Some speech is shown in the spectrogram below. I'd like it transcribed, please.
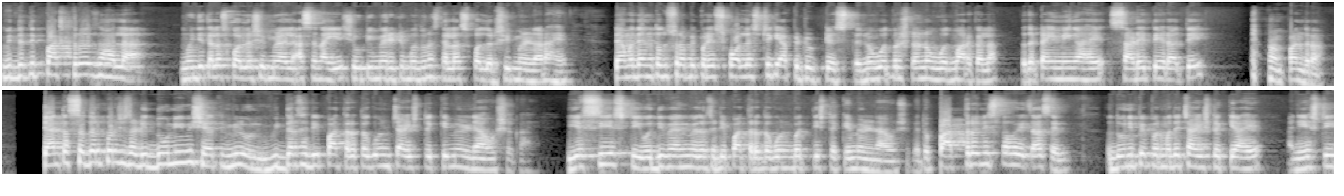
विद्यार्थी पात्र झाला म्हणजे त्याला स्कॉलरशिप मिळाली असं नाहीये. शेवटी मेरिट मधूनच त्याला स्कॉलरशिप मिळणार आहे. त्यामध्ये नंतर दुसरा पेपर आहे स्कॉलरस्टिक ऍप्टिट्यूड टेस्ट नव्वद प्रश्न नव्वद मार्काला. त्याचा टायमिंग आहे साडे तेरा ते पंधरा. त्यानंतर सदर परीक्षेसाठी दोन्ही विषयात मिळून विद्यार्थ्यांसाठी पात्रता गुण चाळीस टक्के मिळणे आवश्यक आहे. एस सी एस टी व दिव्यांग विद्यार्थ्यासाठी पात्रता गुण बत्तीस टक्के मिळणे आवश्यक आहे. तर पात्र निस्त व्हायचं असेल तर दोन्ही पेपरमध्ये चाळीस टक्के आहे आणि एस टी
